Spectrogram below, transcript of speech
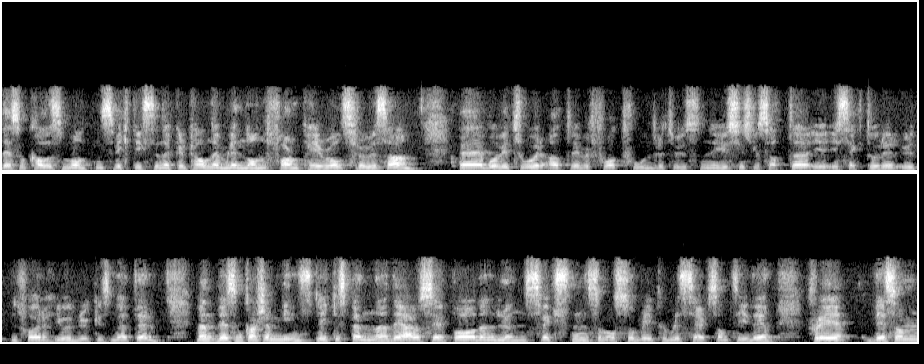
det som kalles månedens viktigste nøkkeltall, nemlig non-farm payrolls fra USA. Eh, hvor vi tror at vi vil få 200 000 nye sysselsatte i, i, sektorer utenfor jordbruket, som det heter. Men det som kanskje er minst like spennende, det er å se på den lønnsveksten som også blir publisert samtidig. Fordi det som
